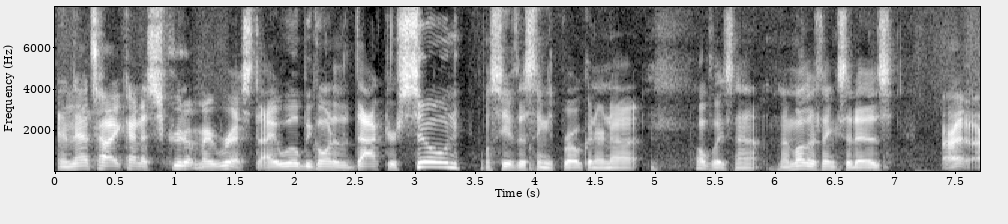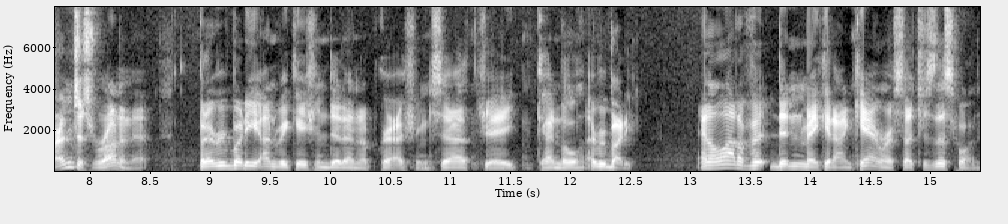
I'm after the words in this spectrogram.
And that's how I kind of screwed up my wrist. I will be going to the doctor soon. We'll see if this thing's broken or not. Hopefully it's not. My mother thinks it is. I, I'm just running it. But everybody on vacation did end up crashing. Seth, Jake, Kendall, everybody and a lot of it didn't make it on camera, such as this one.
